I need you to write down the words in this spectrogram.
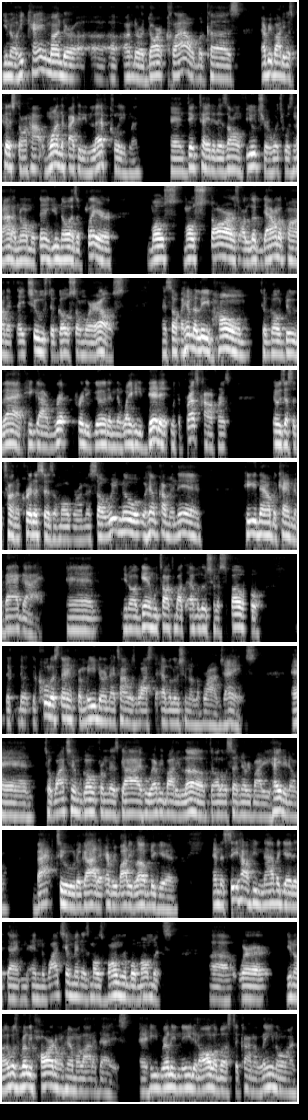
you know, he came under a, a, a, under a dark cloud because everybody was pissed on how one the fact that he left Cleveland and dictated his own future, which was not a normal thing. You know, as a player, most most stars are looked down upon if they choose to go somewhere else. And so for him to leave home to go do that, he got ripped pretty good. And the way he did it with the press conference, it was just a ton of criticism over him. And so we knew with him coming in, he now became the bad guy. And, you know, again, we talked about the evolution of Spo. The, the, the coolest thing for me during that time was watch the evolution of LeBron James. And to watch him go from this guy who everybody loved to all of a sudden everybody hated him back to the guy that everybody loved again. And to see how he navigated that and, and to watch him in his most vulnerable moments uh, where, you know, it was really hard on him a lot of days. And he really needed all of us to kind of lean on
